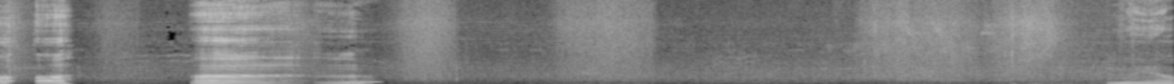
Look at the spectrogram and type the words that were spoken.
あうん？むよ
